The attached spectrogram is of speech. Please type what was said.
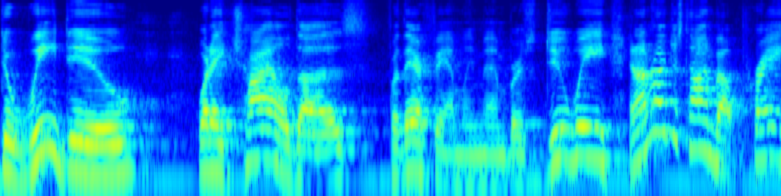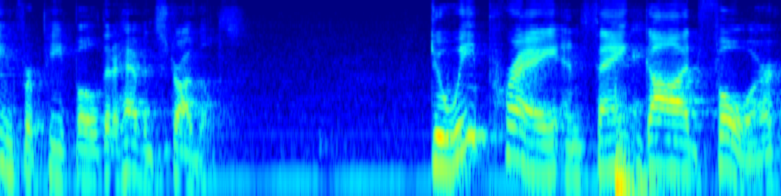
do we do what a child does for their family members? Do we, and I'm not just talking about praying for people that are having struggles. Do we pray and thank God for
